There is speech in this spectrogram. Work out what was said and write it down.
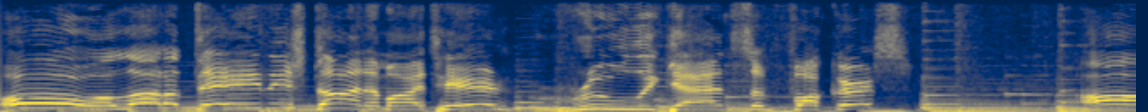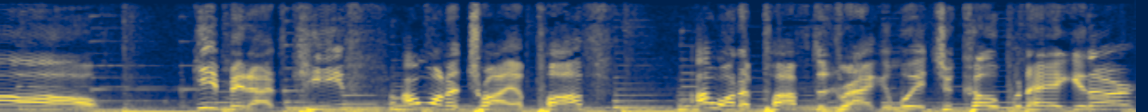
Oh, a lot of Danish dynamite here. Rooligans and fuckers. Oh, give me that Keef. I want to try a puff. I want to puff the dragon with you, Copenhagener.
